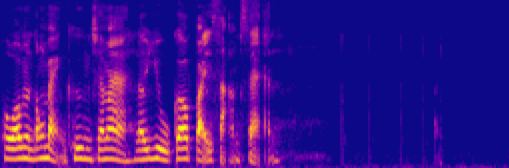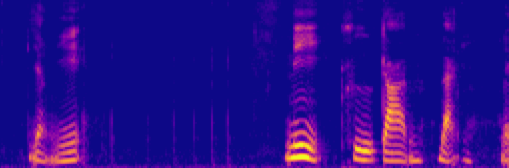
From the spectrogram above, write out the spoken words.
เพราะว่ามันต้องแบ่งครึ่งใช่ไหมแล้วยูก็ไปสามแสนอย่างนี้ นี่คือการแบ่งใน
